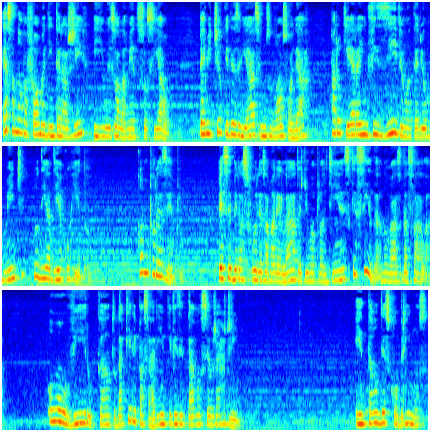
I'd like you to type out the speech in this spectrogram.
Essa nova forma de interagir e o isolamento social permitiu que desviássemos o nosso olhar para o que era invisível anteriormente no dia a dia corrido. Como, por exemplo, perceber as folhas amareladas de uma plantinha esquecida no vaso da sala, ou ouvir o canto daquele passarinho que visitava o seu jardim. Então descobrimos,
